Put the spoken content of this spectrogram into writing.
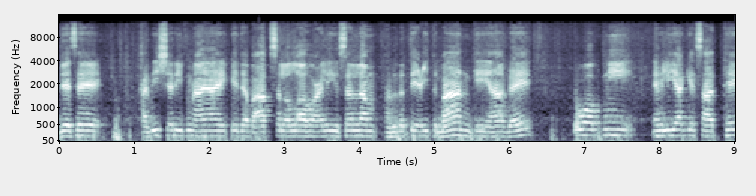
جیسے حدیث شریف میں آیا ہے کہ جب آپ صلی اللہ علیہ وسلم حضرت اطبان کے یہاں گئے تو وہ اپنی اہلیہ کے ساتھ تھے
